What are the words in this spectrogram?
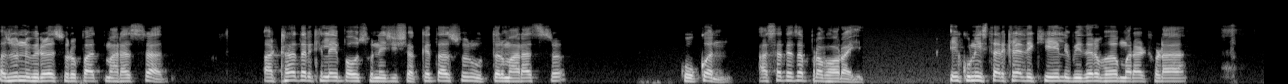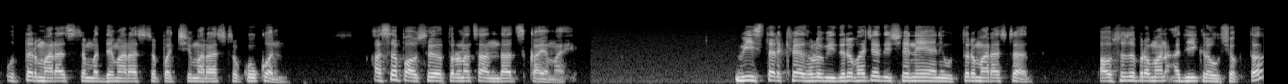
अजून विरळ स्वरूपात महाराष्ट्रात अठरा तारखेलाही पाऊस होण्याची शक्यता असून उत्तर महाराष्ट्र कोकण असा त्याचा प्रभाव राहील. एकोणीस तारखेला देखील विदर्भ मराठवाडा उत्तर महाराष्ट्र मध्य महाराष्ट्र पश्चिम महाराष्ट्र कोकण असं पावसाळी वातावरणाचा अंदाज कायम आहे. वीस तारखेला थोडं विदर्भाच्या दिशेने आणि उत्तर महाराष्ट्रात पावसाचं प्रमाण अधिक राहू शकतं.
